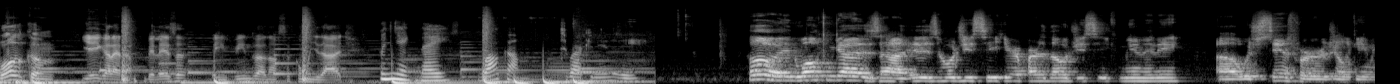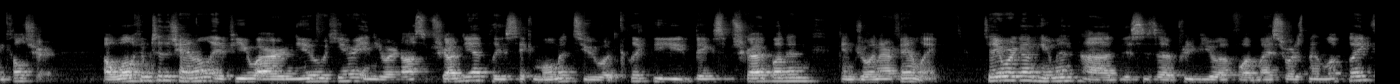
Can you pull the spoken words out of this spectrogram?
Welcome! E aí, galera, beleza? Bem-vindo à nossa comunidade. Welcome to our community. Hello and welcome, guys. Uh, it is OGC here, part of the OGC community, uh, which stands for Original Gaming Culture. Uh, welcome to the channel. If you are new here and you are not subscribed yet, please take a moment to uh, click the big subscribe button and join our family. Today we're going human. Uh, this is a preview of what my store's look like.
